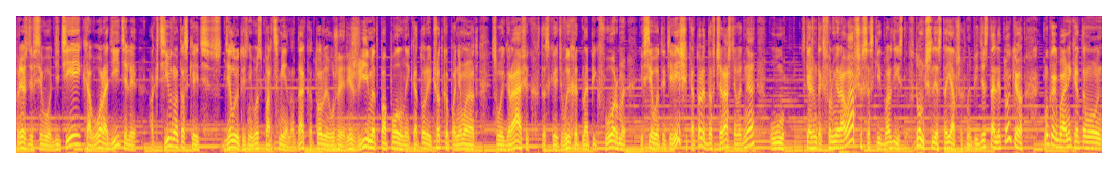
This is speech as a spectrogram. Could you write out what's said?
прежде всего детей, кого родители активно, так сказать, делают из него спортсмена, да, которые уже режимят по полной, которые четко понимают свой график, так сказать, выход на пик формы и все вот эти вещи, которые до вчерашнего дня у скажем так, сформировавшихся скейтбордистов, в том числе стоявших на пьедестале Токио, ну, как бы они к этому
